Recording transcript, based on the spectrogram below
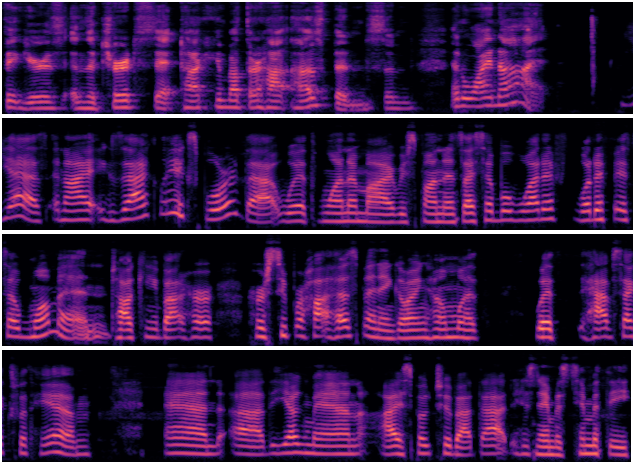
figures in the church that talking about their hot husbands and and why not? Yes, and I exactly explored that with one of my respondents. I said, "Well, what if what if it's a woman talking about her her super hot husband and going home with with have sex with him?" And uh, the young man I spoke to about that, his name is Timothy.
